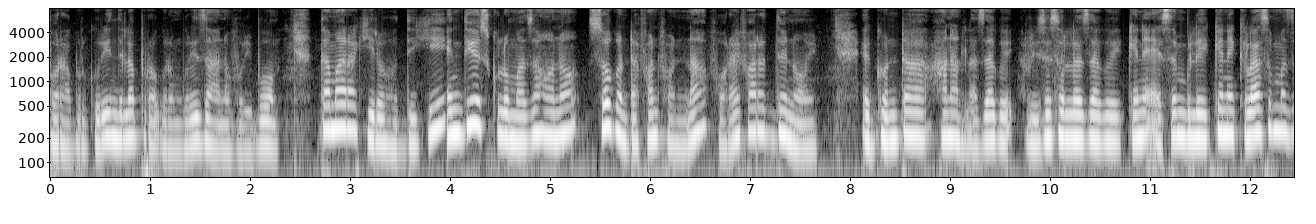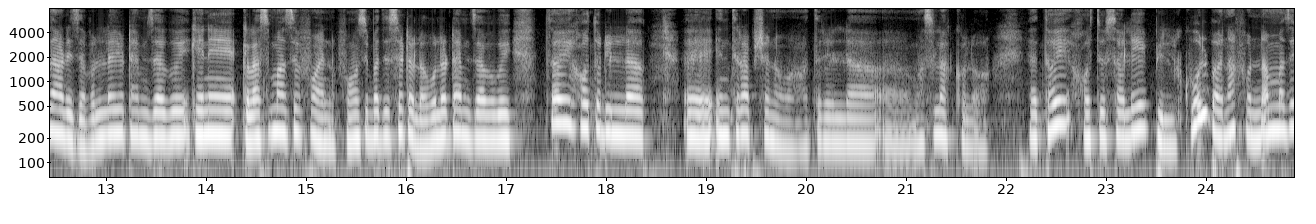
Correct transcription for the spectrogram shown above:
বরাবর করে ইন্দিলা প্রোগ্রাম করে জানো ফুরিব তামারা কির হদ্দিকি এন্দিও স্কুল মাঝে হন ছ ঘণ্টা ফান ফন্না ফরাই ফারাত দে নয় এক ঘণ্টা হানাত লাজাগৈ রিসেসর লাজাগৈ কেনে এসেম্বলি কেনে ক্লাস মাঝে আড়ি যাবল্লাইও টাইম যাগৈ কেনে ক্লাস মাঝে ফান ফসি বাদে সেটেল হবলা টাইম যাবগৈ তই হতদিল্লা ইন্টারাপশন হওয়া হতদিল্লা মশলা কল তই হয়তো চাইলে বিলকুল বানা ফোনার মাঝে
